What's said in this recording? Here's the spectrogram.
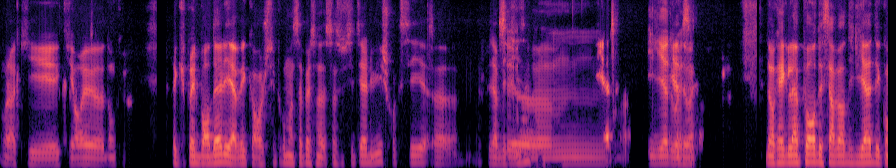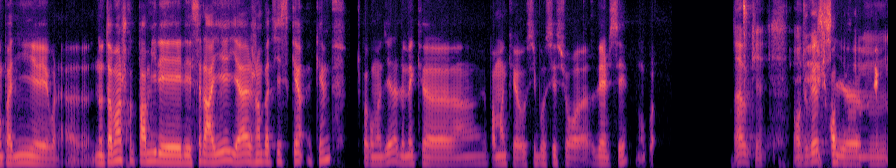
Voilà, qui est qui aurait, donc récupéré le bordel et avec alors je sais plus comment s'appelle sa sa société à lui, je crois que c'est, bêtises. hem, Iliad? Iliad, ouais, Donc avec l'apport des serveurs d'Iliad et compagnie et voilà, heu, notamment, je crois que parmi les les salariés, il y a Jean-Baptiste Kem Kempf, je sais pas comment dire, le mec, heu, apparemment qui a aussi bossé sur, heu, VLC, donc voilà. Ah OK. En tout cas, Et si, hem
